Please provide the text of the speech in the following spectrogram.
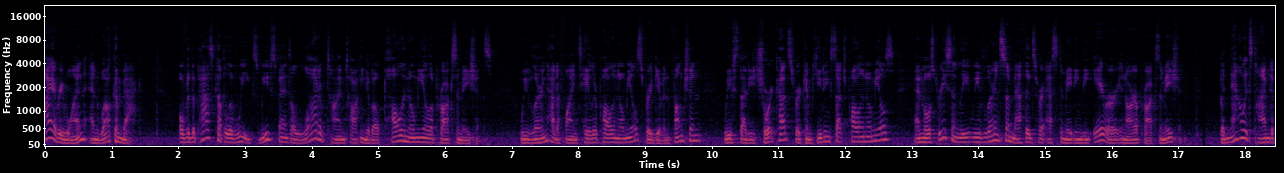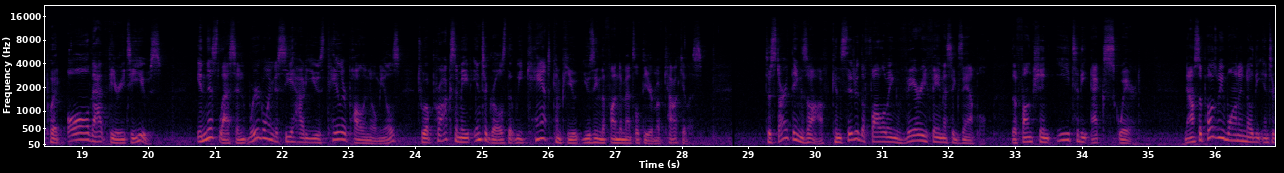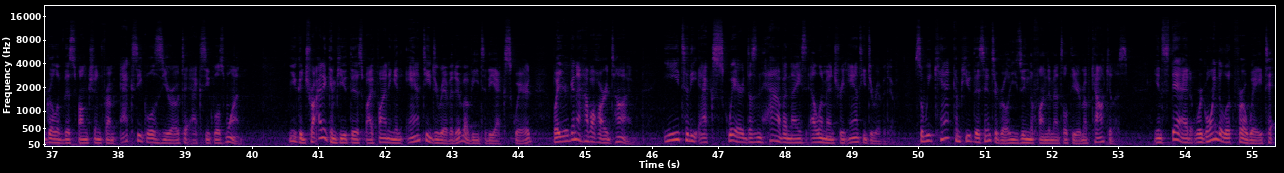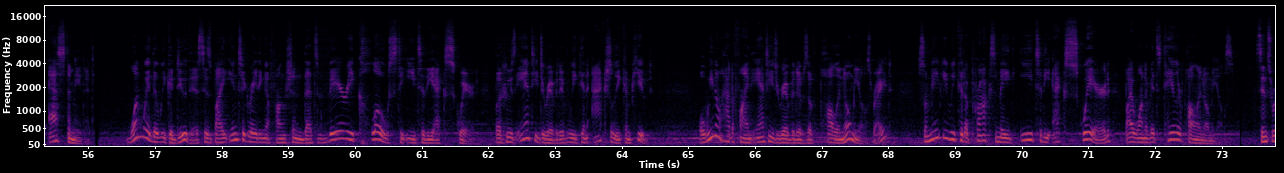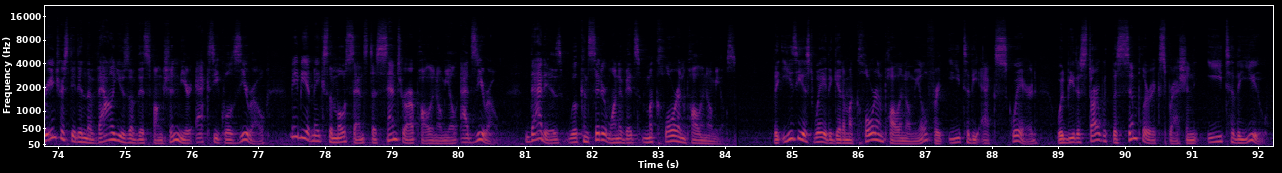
Hi everyone, and welcome back. Over the past couple of weeks, we've spent a lot of time talking about polynomial approximations. We've learned how to find Taylor polynomials for a given function, we've studied shortcuts for computing such polynomials, and most recently, we've learned some methods for estimating the error in our approximation. But now it's time to put all that theory to use. In this lesson, we're going to see how to use Taylor polynomials to approximate integrals that we can't compute using the fundamental theorem of calculus. To start things off, consider the following very famous example, the function e to the x squared. Now suppose we want to know the integral of this function from x equals 0 to x equals 1. You could try to compute this by finding an antiderivative of e to the x squared, but you're going to have a hard time. e to the x squared doesn't have a nice elementary antiderivative so we can't compute this integral using the fundamental theorem of calculus. Instead, we're going to look for a way to estimate it. One way that we could do this is by integrating a function that's very close to e to the x squared, but whose antiderivative we can actually compute. Well, we know how to find antiderivatives of polynomials, right? So maybe we could approximate e to the x squared by one of its Taylor polynomials. Since we're interested in the values of this function near x equals 0, maybe it makes the most sense to center our polynomial at zero. That is, we'll consider one of its Maclaurin polynomials. The easiest way to get a Maclaurin polynomial for e to the x squared would be to start with the simpler expression e to the u.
